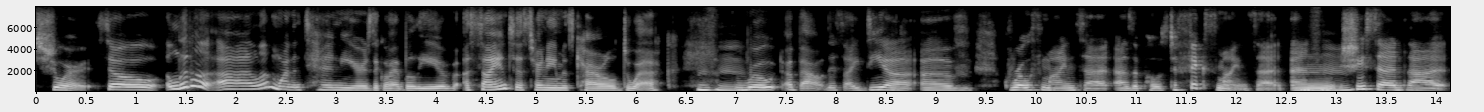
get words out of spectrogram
Sure. So a little, uh, a little more than ten years ago, I believe, a scientist, her name is Carol Dweck, mm-hmm. wrote about this idea of growth mindset as opposed to fixed mindset, and mm-hmm. she said that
